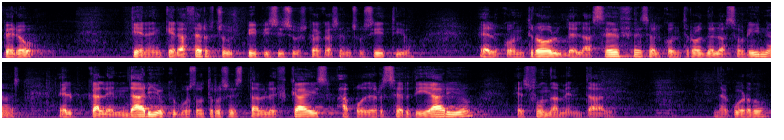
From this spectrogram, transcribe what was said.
pero tienen que ir a hacer sus pipis y sus cacas en su sitio el control de las heces, el control de las orinas, el calendario que vosotros establezcáis a poder ser diario es fundamental. ¿De acuerdo?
